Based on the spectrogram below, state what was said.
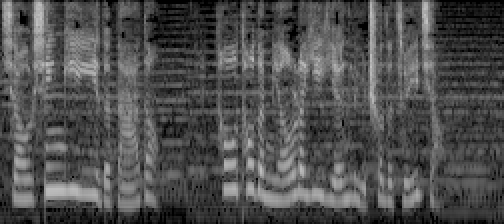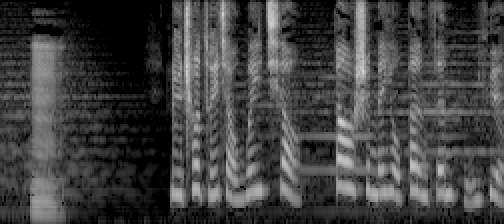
小心翼翼的答道，偷偷的瞄了一眼吕彻的嘴角。嗯。吕彻嘴角微翘，倒是没有半分不悦。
